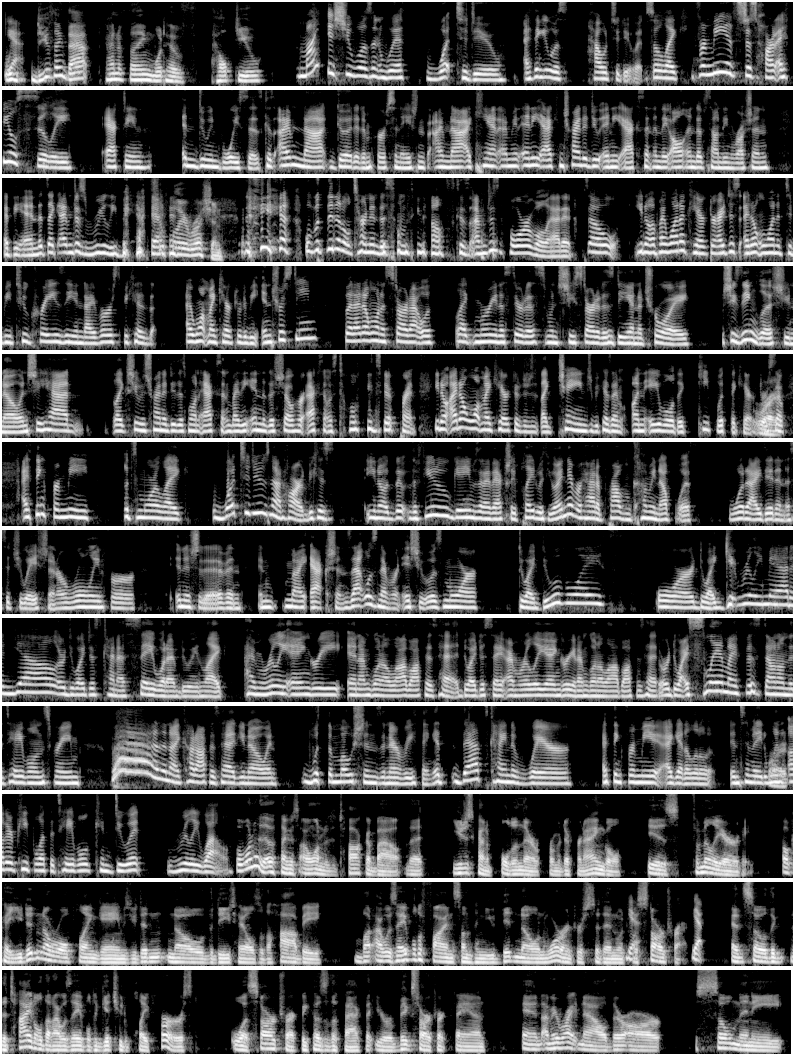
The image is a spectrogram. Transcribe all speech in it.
Yeah. Do you think that kind of thing would have helped you? my issue wasn't with what to do. I think it was how to do it. So, like, for me, it's just hard. I feel silly acting and doing voices because I'm not good at impersonations. I'm not, I can't, I mean, any, I can try to do any accent and they all end up sounding Russian at the end. It's like, I'm just really bad at it. play a Russian. yeah. Well, but then it'll turn into something else because I'm just horrible at it. So, you know, if I want a character, I just I don't want it to be too crazy and diverse because I want my character to be interesting, but I don't want to start out with like Marina Sirtis when she started as Deanna Troi. She's English, you know, and she had like she was trying to do this one accent and by the end of the show her accent was totally different. You know, I don't want my character to just like change because I'm unable to keep with the character. Right. So I think for me, it's more like what to do is not hard because you know the the few games that I've actually played with you, I never had a problem coming up with what I did in a situation or rolling for initiative and and my actions. That was never an issue. It was more, do I do a voice or do I get really mad and yell or do I just kind of say what I'm doing like I'm really angry and I'm going to lob off his head. Do I just say I'm really angry and I'm going to lob off his head or do I slam my fist down on the table and scream bah! and then I cut off his head, you know, and with the motions and everything. It's that's kind of where I think for me I get a little intimidated when other people at the table can do it really well. Well, one of the other things I wanted to talk about that you just kind of pulled in there from a different angle is familiarity. Okay, you didn't know role playing games, you didn't know the details of the hobby, but I was able to find something you did know and were interested in, which Yeah. was Star Trek. Yep. And so the the title that I was able to get you to play first was Star Trek because of the fact that you're a big Star Trek fan. And I mean, right now there are so many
